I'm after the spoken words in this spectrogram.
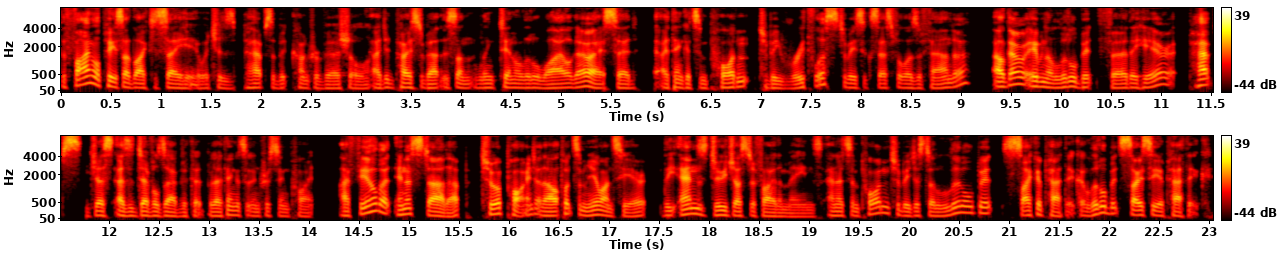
The final piece I'd like to say here, which is perhaps a bit controversial, I did post about this on LinkedIn a little while ago. I said, I think it's important to be ruthless to be successful as a founder. I'll go even a little bit further here, perhaps just as a devil's advocate, but I think it's an interesting point. I feel that in a startup, to a point, and I'll put some nuance here, the ends do justify the means. And it's important to be just a little bit psychopathic, a little bit sociopathic,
